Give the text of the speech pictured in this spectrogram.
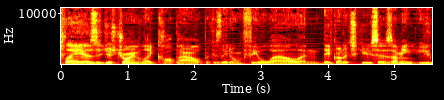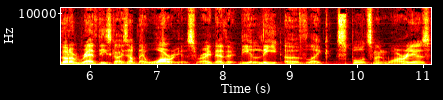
players are just trying to like cop out because they don't feel well and they've got excuses. I mean, you got to rev these guys up. They're warriors, right? They're the, the elite of like sportsman warriors.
